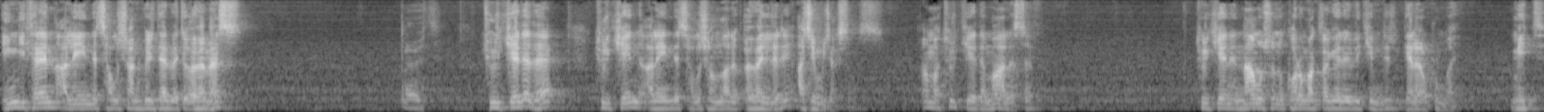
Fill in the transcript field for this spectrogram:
İngiltere'nin aleyhinde çalışan bir devleti övemez. Evet. Türkiye'de de Türkiye'nin aleyhinde çalışanları övenleri acımayacaksınız. Ama Türkiye'de maalesef Türkiye'nin namusunu korumakla görevli kimdir? Genelkurmay, MİT,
